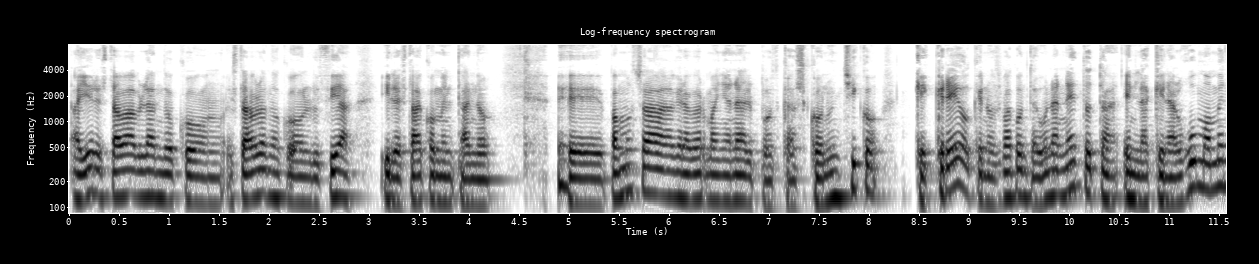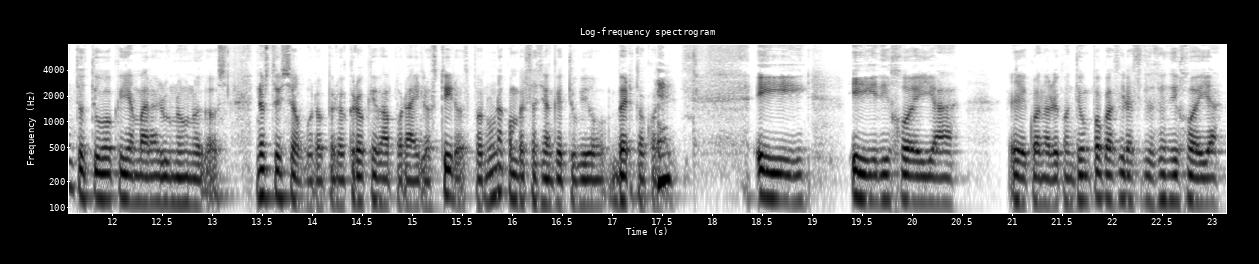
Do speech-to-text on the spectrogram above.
ayer estaba hablando con, estaba hablando con Lucía y le estaba comentando, eh, vamos a grabar mañana el podcast con un chico que creo que nos va a contar una anécdota en la que en algún momento tuvo que llamar al 112. No estoy seguro, pero creo que va por ahí los tiros, por una conversación que tuvo Berto con él. Y, y dijo ella, eh, cuando le conté un poco así la situación, dijo ella,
